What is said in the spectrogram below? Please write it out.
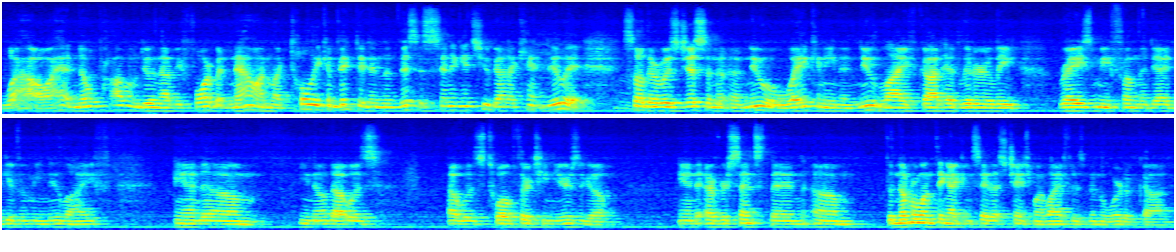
wow, I had no problem doing that before, but now I'm like totally convicted, and this is sin against you, God. I can't do it. So there was just an, a new awakening, a new life. God had literally raised me from the dead, given me new life, and um, you know that was that was 12, 13 years ago, and ever since then, um, the number one thing I can say that's changed my life has been the Word of God.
